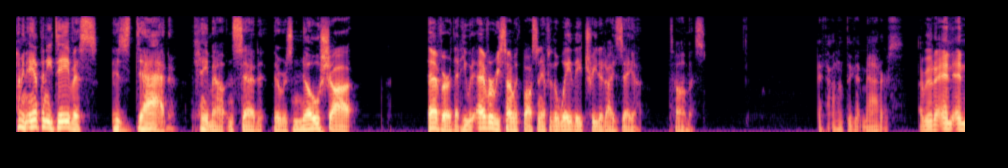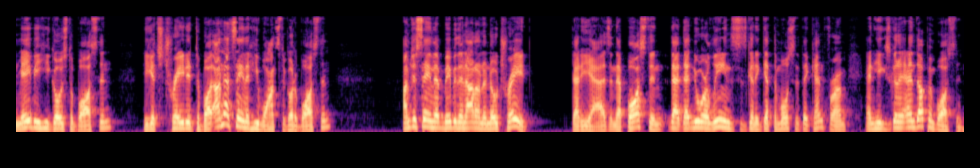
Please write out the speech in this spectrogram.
I mean, Anthony Davis, his dad, came out and said there was no shot ever that he would ever resign with Boston after the way they treated Isaiah Thomas. I I don't think that matters. I mean, and and maybe he goes to Boston. He gets traded to Boston. I'm not saying that he wants to go to Boston. I'm just saying that maybe they're not on a no trade that he has, and that Boston, that that New Orleans is going to get the most that they can for him, and he's going to end up in Boston,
